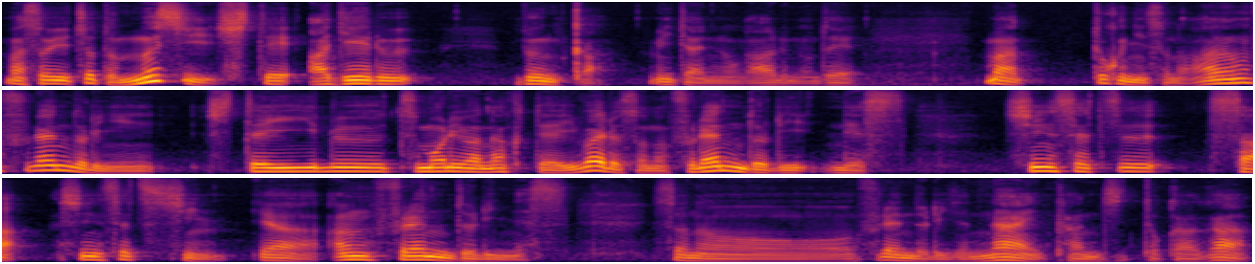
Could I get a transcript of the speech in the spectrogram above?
まあ、そういうちょっと無視してあげる文化みたいなのがあるので、まあ、特にそのアンフレンドリーにしているつもりはなくていわゆるそのフレンドリーネス親切さ親切心やアンフレンドリーネスそのフレンドリーじゃない感じとかが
